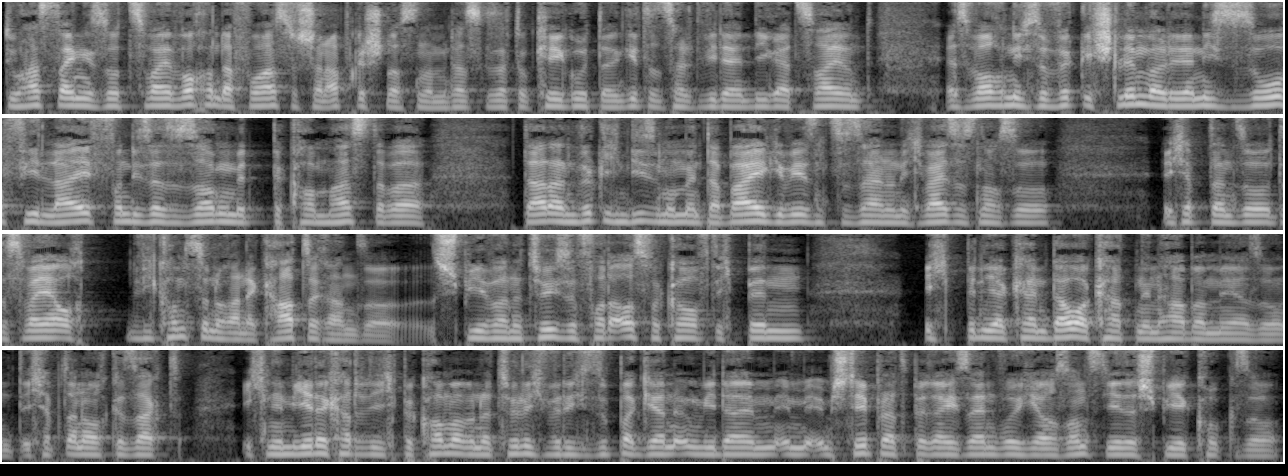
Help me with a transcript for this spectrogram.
du hast eigentlich so zwei Wochen davor hast du schon abgeschlossen damit hast gesagt, okay, gut, dann geht es halt wieder in Liga 2 und es war auch nicht so wirklich schlimm, weil du ja nicht so viel live von dieser Saison mitbekommen hast, aber da dann wirklich in diesem Moment dabei gewesen zu sein und ich weiß es noch so, ich habe dann so, das war ja auch, wie kommst du noch an eine Karte ran so? Das Spiel war natürlich sofort ausverkauft, ich bin ich bin ja kein Dauerkarteninhaber mehr so und ich habe dann auch gesagt, ich nehme jede Karte, die ich bekomme, aber natürlich würde ich super gern irgendwie da im, im, im Stehplatzbereich sein, wo ich auch sonst jedes Spiel gucke so.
